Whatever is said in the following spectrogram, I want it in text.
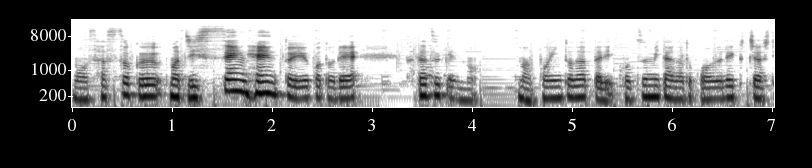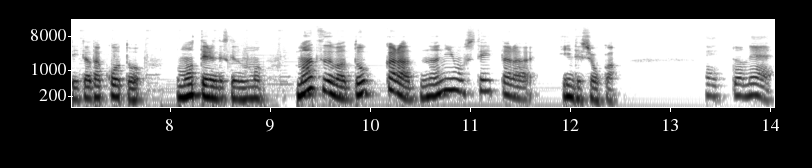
もう早速、まあ、実践編ということで片付けの、まあ、ポイントだったりコツみたいなところをレクチャーしていただこうと思ってるんですけどもまずはどっから何をしていったらいいんでしょうか？えっとね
